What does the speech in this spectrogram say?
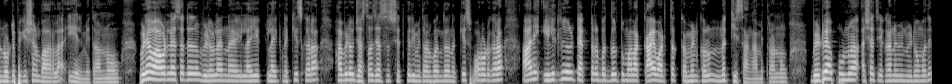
नोटिफिकेशन बारला येईल मित्रांनो. व्हिडिओ आवडला असेल तर व्हिडिओला लाईक लाईक नक्कीच करा. हा व्हिडिओ जास्तीत जास्त शेतकरी मित्रांपर्यंत नक्कीच फॉरवर्ड करा. आणि इलेक्ट्रिकल ट्रॅक्टरबद्दल तुम्हाला काय वाटतं कमेंट करून नक्की सांगा मित्रांनो. भेटूया पुन्हा अशा अशाच एका नवीन व्हिडिओमध्ये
